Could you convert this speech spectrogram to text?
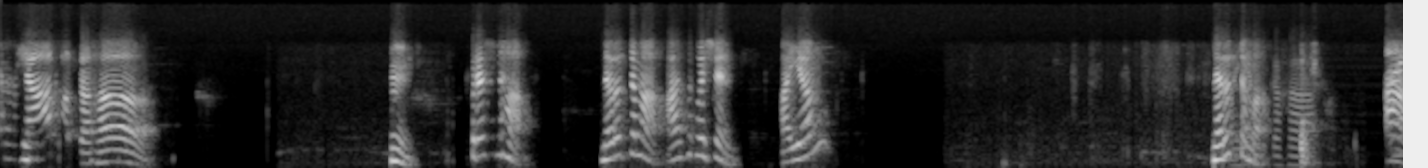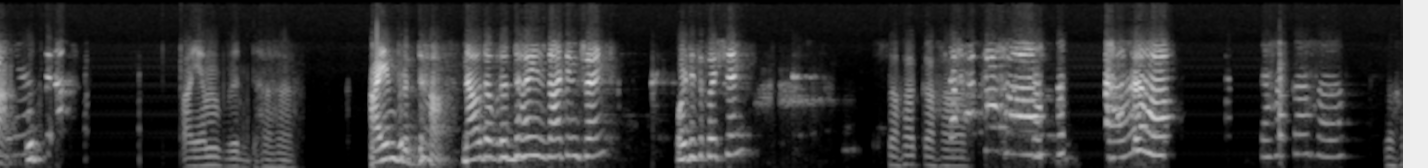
अध्यापकः। हम्म। प्रश्नः। नरोत्तम आस् क्वशन् अयं नरोत्तम। अयम् वृद्धः। अयं वृद्धः। नौ द वृद्धः is not in front what is the question सः कः? कः? सः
